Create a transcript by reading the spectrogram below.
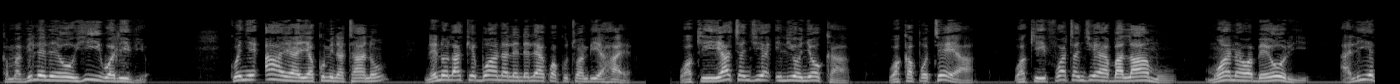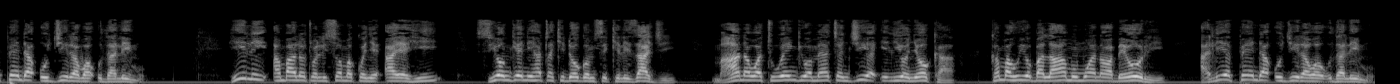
kama vile leo hii walivyo. Kwenye aya ya 15 neno lake bwana liendelea kwa kutwambia haya. Wakiiacha njia iliyonyoka wakapotea wakiifuata njia ya balaamu mwana wa beori aliyependa ujira wa udhalimu. Hili ambalo twalisoma kwenye aya hii siyo ngeni hata kidogo msikilizaji maana watu wengi wameacha njia iliyonyoka kama huyo balaamu mwana wa beori aliyependa ujira wa udhalimu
